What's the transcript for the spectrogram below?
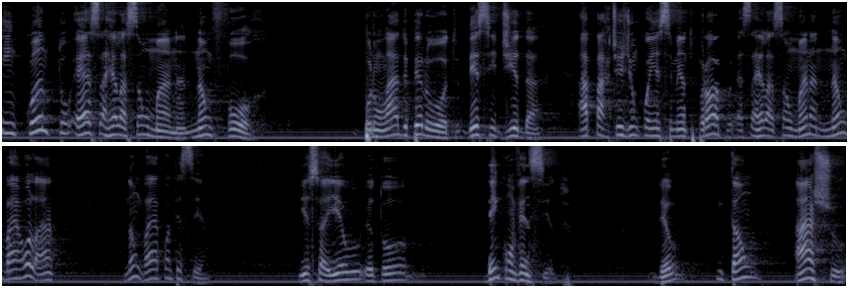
enquanto essa relação humana não for, por um lado e pelo outro, decidida a partir de um conhecimento próprio, essa relação humana não vai rolar, não vai acontecer. Isso aí eu estou bem convencido. Deu? Então, acho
